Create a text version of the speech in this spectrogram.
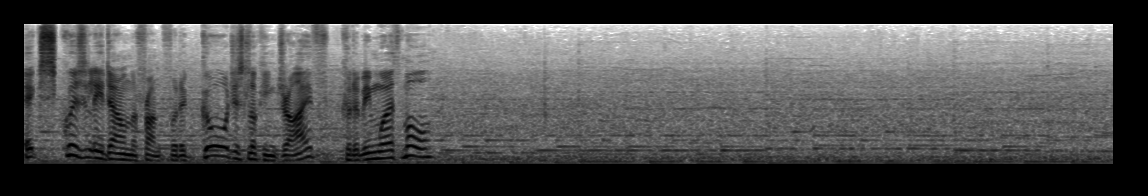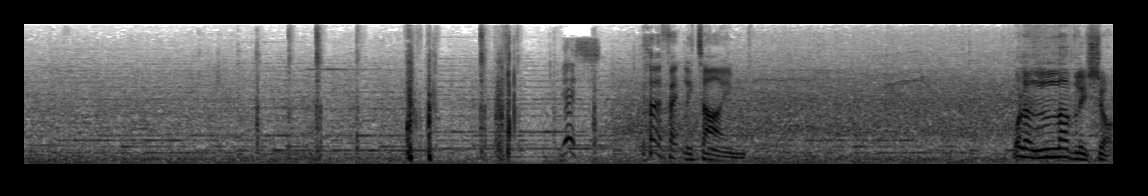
Exquisitely down the front foot, a gorgeous looking drive. Could have been worth more. Yes! Perfectly timed. Well, a lovely shot.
